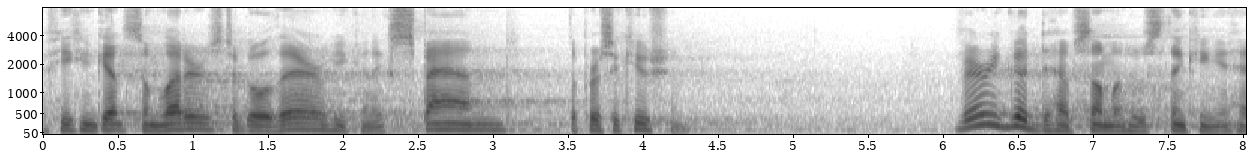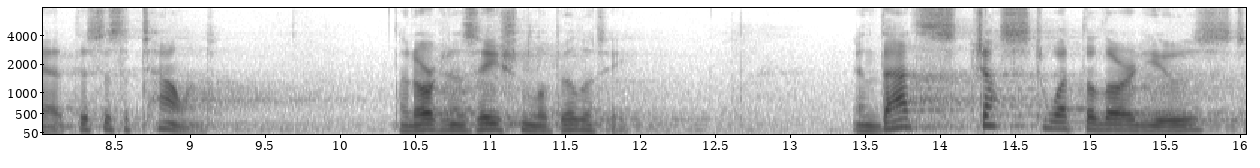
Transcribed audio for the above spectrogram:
If he can get some letters to go there, he can expand the persecution. Very good to have someone who's thinking ahead. This is a talent, an organizational ability. And that's just what the Lord used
